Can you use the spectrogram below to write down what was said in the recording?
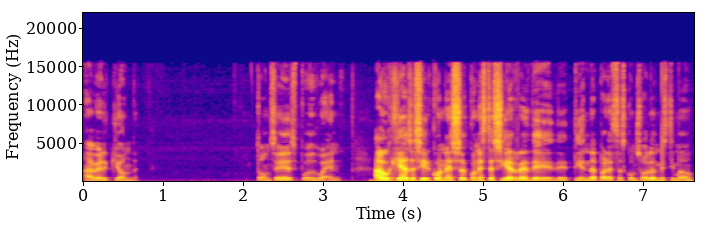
a ver qué onda. Entonces, pues bueno. ¿Algo que quieras decir con eso, con este cierre de, tienda para estas consolas, mi estimado?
